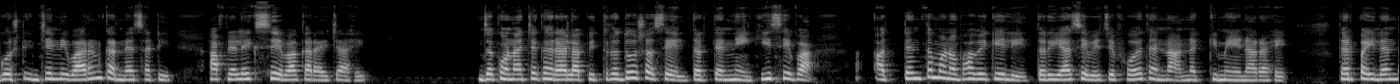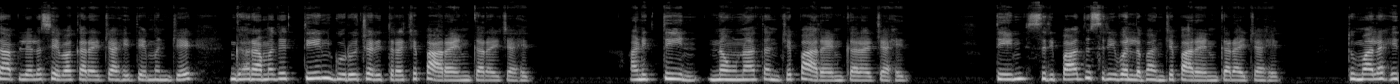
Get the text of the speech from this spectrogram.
गोष्टींचे निवारण करण्यासाठी आपल्याला एक सेवा करायची आहे. जर कोणाच्या घराला पितृदोष असेल तर त्यांनी ही सेवा अत्यंत मनोभावे केली तर या सेवेचे फळ त्यांना नक्की मिळणार आहे. तर पहिल्यांदा आपल्याला सेवा करायची आहे ते म्हणजे घरामध्ये तीन गुरुचरित्राचे पारायण करायचे आहेत. आणि तीन नवनाथांचे पारायण करायचे आहेत. तीन श्रीपाद श्रीवल्लभांचे पारायण करायचे आहेत. तुम्हाला हे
